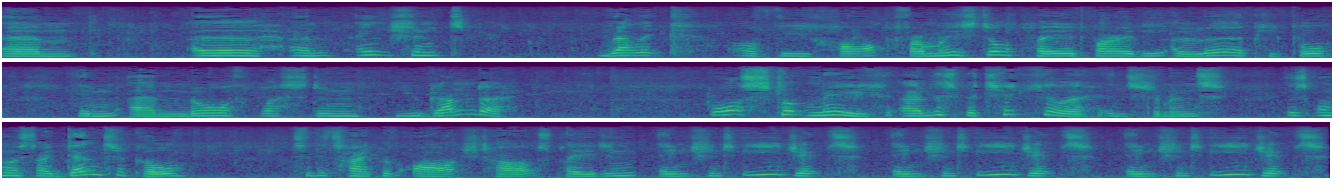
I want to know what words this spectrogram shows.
um, uh, an ancient relic of the harp family, still played by the Alur people in um, northwestern Uganda. What struck me, uh, this particular instrument is almost identical to the type of arched harps played in ancient Egypt, ancient Egypt, ancient Egypt.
